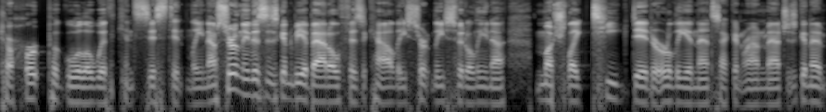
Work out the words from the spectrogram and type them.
to hurt Pegula with consistently? Now, certainly this is going to be a battle of physicality. Certainly, Svitolina, much like Tig did early in that second round match, is going to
